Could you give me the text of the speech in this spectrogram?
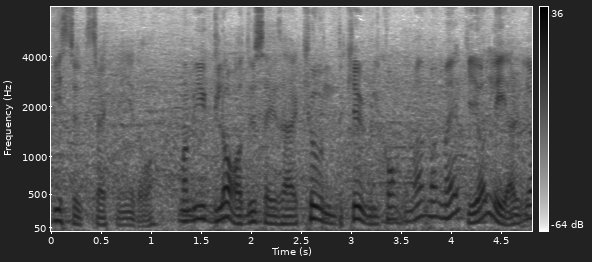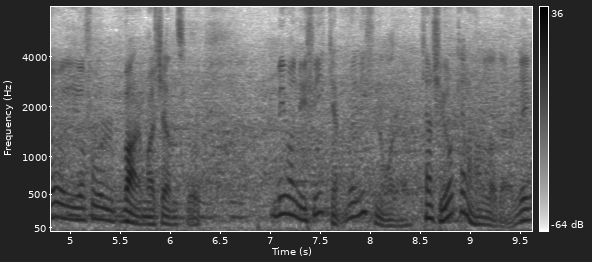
viss utsträckning idag. Man blir ju glad, du säger så här kund, kul, kom, man, man märker, jag ler, jag, jag får varma känslor. Då blir man nyfiken, vad är ni för några? Kanske jag kan handla där? Det, det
